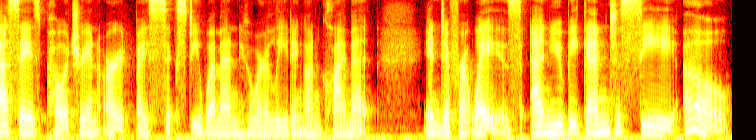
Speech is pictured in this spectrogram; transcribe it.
essays, poetry, and art by 60 women who are leading on climate in different ways. And you begin to see, oh,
